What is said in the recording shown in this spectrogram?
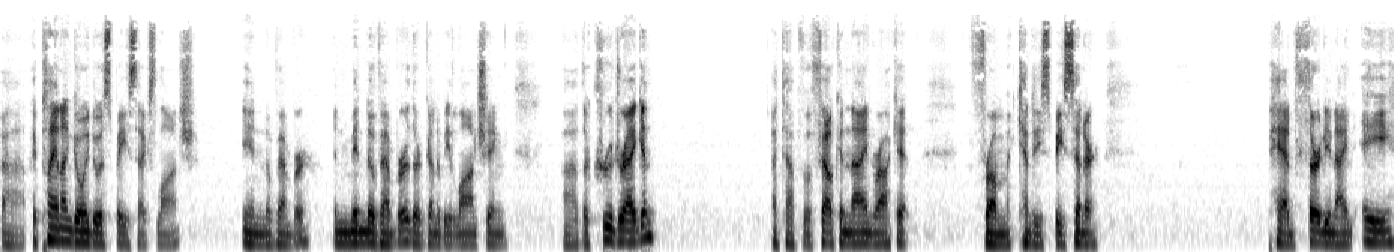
uh, I plan on going to a SpaceX launch in November. In mid-November, they're going to be launching uh, the Crew Dragon on top of a Falcon 9 rocket from Kennedy Space Center, Pad 39A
